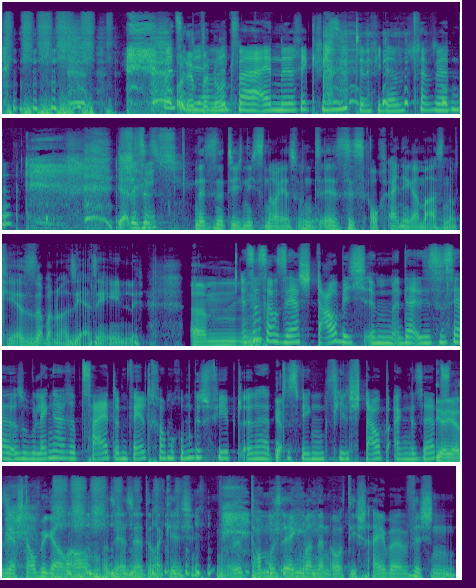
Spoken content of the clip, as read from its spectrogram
Meinst Und du, die haben benutzt- etwa eine Requisite wieder verwendet? ja, das ist, das ist natürlich nichts Neues und es ist auch einigermaßen okay. Es ist aber nur sehr, sehr ähnlich. Ähm, es ist auch sehr staubig. Im, da, es ist ja so längere Zeit im Weltraum rumgeschwebt und hat ja. deswegen viel Staub angesetzt. Ja, ja, sehr staubiger Raum und sehr, sehr dreckig. Tom muss irgendwann dann auch die Scheibe wischen.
